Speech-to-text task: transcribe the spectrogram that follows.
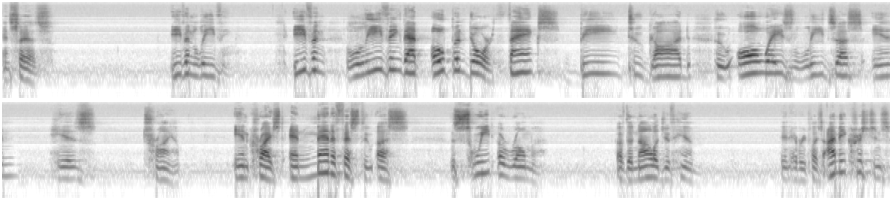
and says, even leaving, even leaving that open door, thanks be to God who always leads us in his triumph in Christ and manifests to us the sweet aroma of the knowledge of him in every place. I meet Christians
